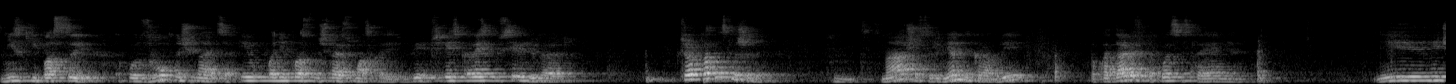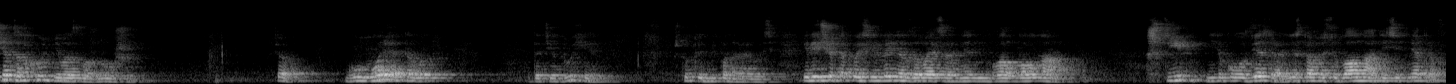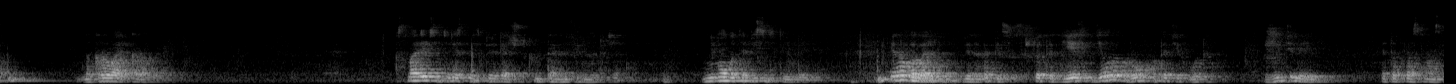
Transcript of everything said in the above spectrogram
низкие басы. Такой звук начинается, и они просто начинают с ума сходить. Весь, весь, весь, все люди умирают. Вчера правда слышали? Наши современные корабли попадали в такое состояние. И ничем заткнуть невозможно уши. Все. Гул моря это вот, вот эти духи, что-то им не понравилось. Или еще такое явление называется волна. Штиль, никакого ветра, если волна 10 метров, накрывает корабль. Посмотрите интересные передачи, документальные фильмы на эту тему. Не могут объяснить это явление. Я вам говорю, где описывается, что это дело рук вот этих вот жителей этого пространства.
